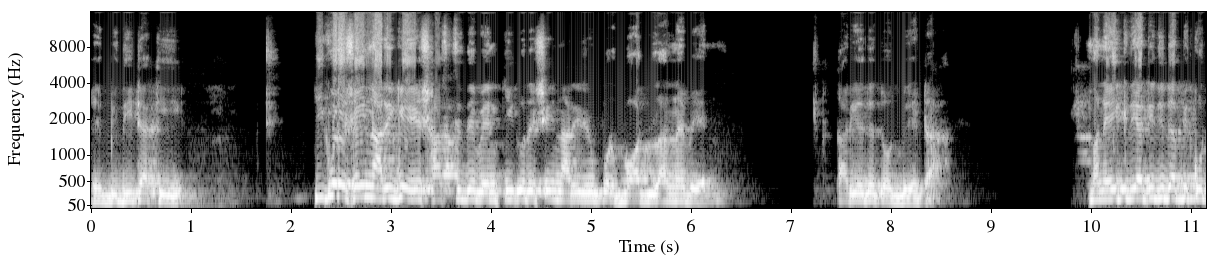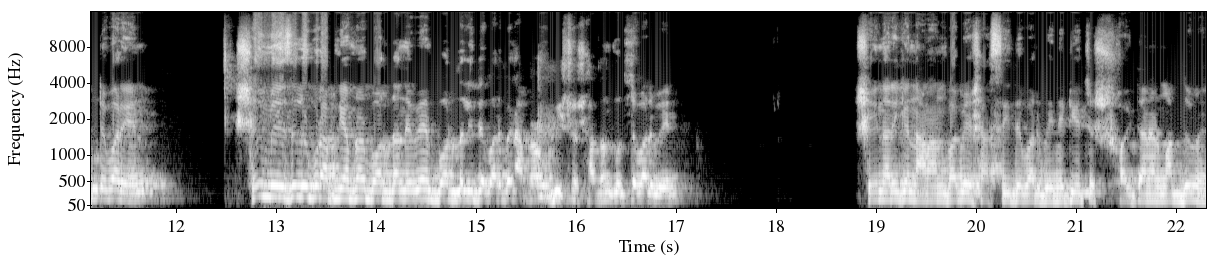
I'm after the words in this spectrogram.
এই বিধিটা কি? কি করে সেই নারীকে শাস্তি দেবেন? কি করে সেই নারীর উপর বদলা নেবেন? তারই হচ্ছে তদবির এটা। মানে এই ক্রিয়াটি যদি আপনি করতে পারেন, সেই মেয়েছেলের উপর আপনি আপনার বদলা নেবেন বদলা নিতে পারবেন, আপনার অভিষ্ট সাধন করতে পারবেন। সেই নারীকে নানানভাবে শাস্তি দিতে পারবেন। এটি হচ্ছে শয়তানের মাধ্যমে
